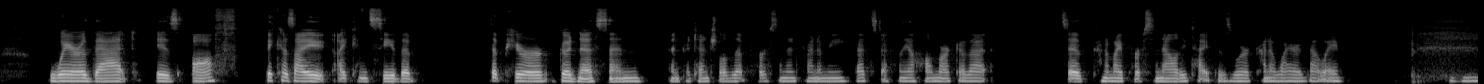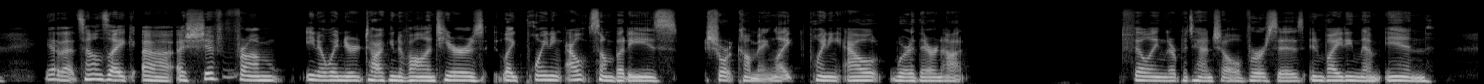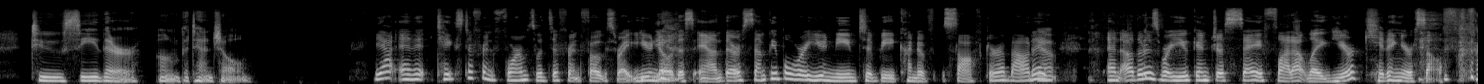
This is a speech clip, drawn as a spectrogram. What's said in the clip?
where that is off because I I can see the the pure goodness and and potential of that person in front of me. That's definitely a hallmark of that. So kind of my personality type is we're kind of wired that way. Mm-hmm. Yeah, that sounds like uh, a shift from you know when you're talking to volunteers, like pointing out somebody's shortcoming, like pointing out where they're not filling their potential versus inviting them in to see their own potential. Yeah, and it takes different forms with different folks, right? You know yeah. this, Anne. There are some people where you need to be kind of softer about it, yep. and others where you can just say flat out, like, you're kidding yourself,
